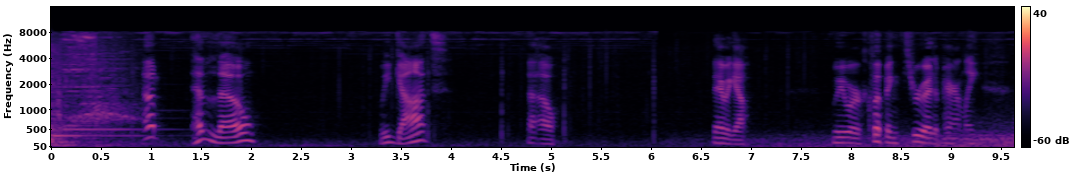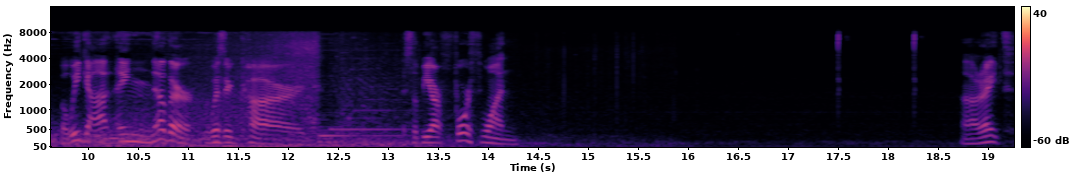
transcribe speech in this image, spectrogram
Oh, hello. We got... Uh-oh. There we go. We were clipping through it, apparently. But we got another wizard card. This will be our fourth one. Alright.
